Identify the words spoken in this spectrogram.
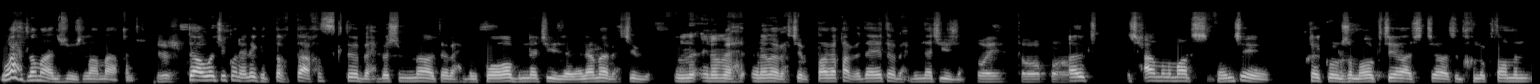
واحد لا ما عاد جوج لا ما عقل. جوج. حتى هو تيكون عليك الضغط تاع خصك تربح باش ما تربح بالكره وبالنتيجه إلا ما ربحتي ب- إلا ما ربحتي بالطريقة بعدا تربح بالنتيجة. oui شحال من ماتش فهمتي؟ بقى يكون الجمهور كثير شتي تدخلوا أكثر من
